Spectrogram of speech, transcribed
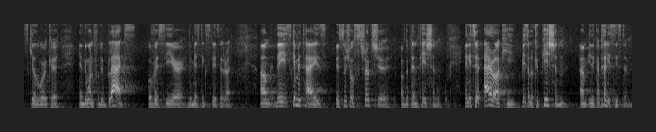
skilled worker, and the one for the blacks, overseer, domestic slave, etc., um, they schematize a social structure of the plantation. And it's a hierarchy based on occupation um, in a capitalist system.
